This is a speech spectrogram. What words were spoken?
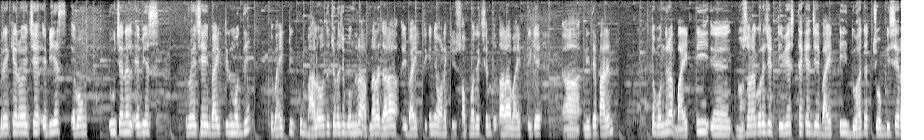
ব্রেকে রয়েছে এবিএস এবং টু চ্যানেল এবিএস রয়েছে এই বাইকটির মধ্যে। তো বাইকটি খুব ভালো হতে চলেছে বন্ধুরা। আপনারা যারা এই বাইকটিকে নিয়ে অনেক কিছু স্বপ্ন দেখছেন, তো তারা বাইকটিকে নিতে পারেন। তো বন্ধুরা বাইকটি ঘোষণা করেছে টিভিএস থেকে যে বাইকটি দু হাজার চব্বিশের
